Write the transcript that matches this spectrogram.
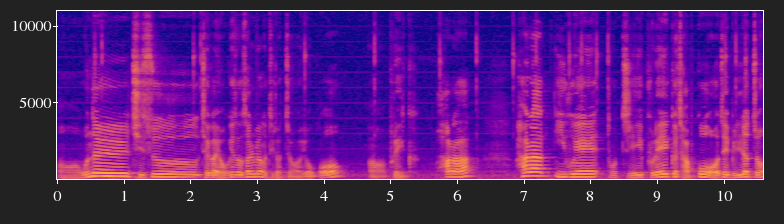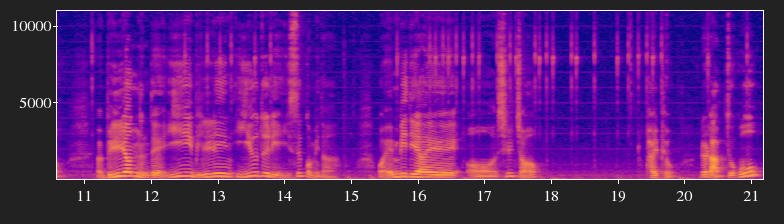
어, 오늘 지수 제가 여기서 설명을 드렸죠. 요거 어, 브레이크 하락 하락 이후에 도치 브레이크 잡고 어제 밀렸죠. 어, 밀렸는데 이 밀린 이유들이 있을 겁니다. 어, 엔비디아의 어, 실적 발표를 앞두고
